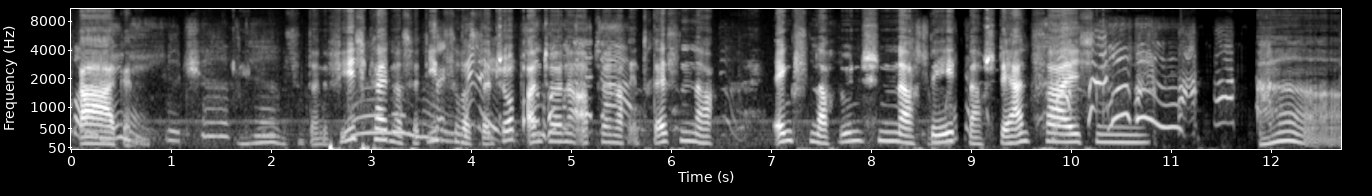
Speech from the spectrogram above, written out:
fragen. Ja, was sind deine Fähigkeiten? Was verdienst du? Was ist dein Job? Antörner, Abtörner nach Interessen, nach Ängsten, nach Wünschen, nach Date, nach Sternzeichen. Ah.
